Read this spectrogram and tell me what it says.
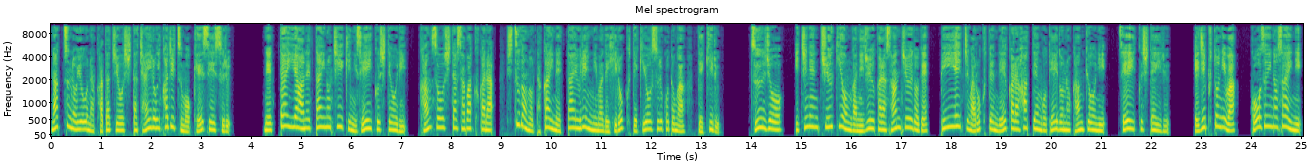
ナッツのような形をした茶色い果実も形成する。熱帯や亜熱帯の地域に生育しており、乾燥した砂漠から湿度の高い熱帯雨林にまで広く適用することができる。通常、一年中気温が20から30度で、pH が6.0から8.5程度の環境に生育している。エジプトには洪水の際に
